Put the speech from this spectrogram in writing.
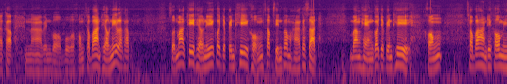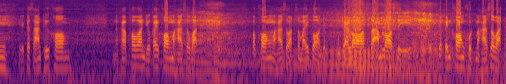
นะครับ นาเป็นบ่อบัวของชาวบ้านแถวนี้แหละครับ ส่วนมากที่แถวนี้ก็จะเป็นที่ของทรัพย์สินพระมหากษัตริย์ บางแห่งก็จะเป็นที่ของชาวบ้านที่เขามีเอกสารถือครองนะครับ เพราะว่าอยู่ใกล้คลองมหาสวัสดิ์เพราะคลองมหาสวัสดิ์สมัยก่อนตั้งแต่รอสามรอสี่จะเป็นคลองขุดมหาสวัสดิ์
